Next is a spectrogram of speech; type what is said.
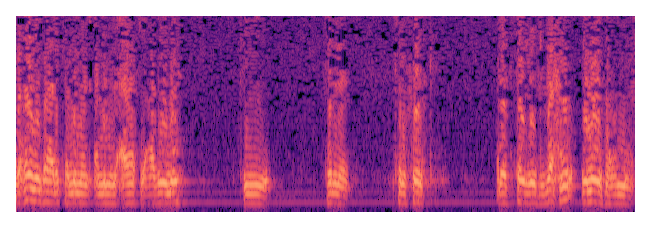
وغير ذلك من من الآيات العظيمة في في في الفلك التي تجري في البحر بما ينفع الناس.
